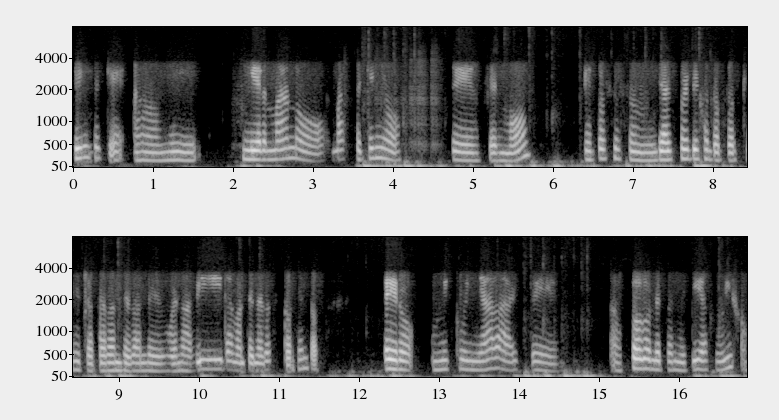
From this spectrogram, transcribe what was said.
Fíjese que uh, mi, mi hermano más pequeño se enfermó entonces um, ya después dijo el doctor que trataban de darle buena vida, mantenerlos contentos. Pero mi cuñada este a todo le permitía a su hijo.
